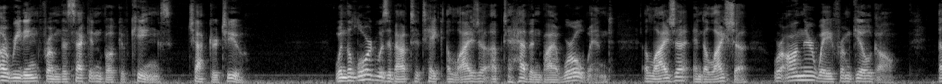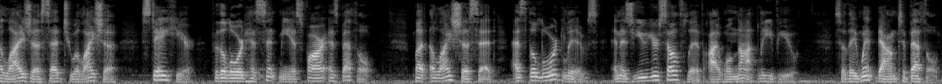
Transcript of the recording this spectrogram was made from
A reading from the second book of Kings, chapter 2. When the Lord was about to take Elijah up to heaven by a whirlwind, Elijah and Elisha were on their way from Gilgal. Elijah said to Elisha, Stay here, for the Lord has sent me as far as Bethel. But Elisha said, As the Lord lives, and as you yourself live, I will not leave you. So they went down to Bethel.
